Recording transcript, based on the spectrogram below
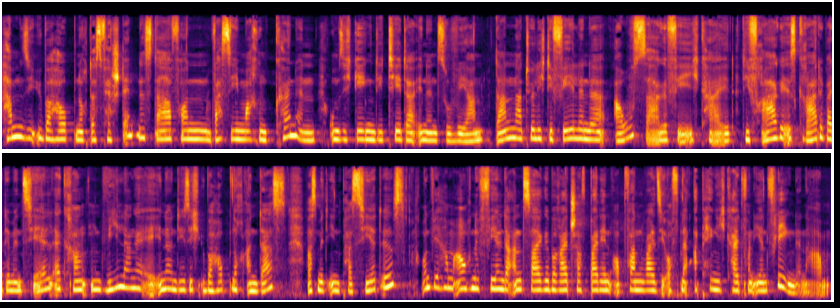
haben sie überhaupt noch das Verständnis davon, was sie machen können, um sich gegen die TäterInnen zu wehren? Dann natürlich die fehlende Aussagefähigkeit. Die Frage ist gerade bei dementiell Erkrankten, wie lange erinnern die sich überhaupt noch an das, was mit ihnen passiert ist? Und wir haben auch eine fehlende Anzeigebereitschaft bei den Opfern, weil sie oft eine Abhängigkeit von ihren Pflegenden haben,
